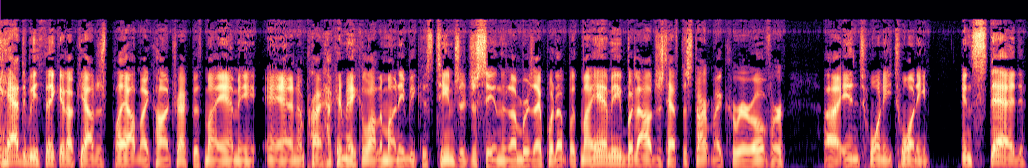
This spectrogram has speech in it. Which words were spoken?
had to be thinking, okay, I'll just play out my contract with Miami, and I'm probably not going to make a lot of money because teams are just seeing the numbers I put up with Miami, but I'll just have to start my career over uh, in 2020. Instead,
